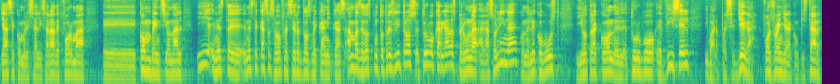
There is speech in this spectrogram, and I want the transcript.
ya se comercializará de forma convencional. Y en este, en este caso se va a ofrecer dos mecánicas, ambas de 2.3 litros, turbo cargadas, pero una a gasolina con el EcoBoost y otra con el turbo diésel. Y bueno, pues llega Force Ranger a conquistar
